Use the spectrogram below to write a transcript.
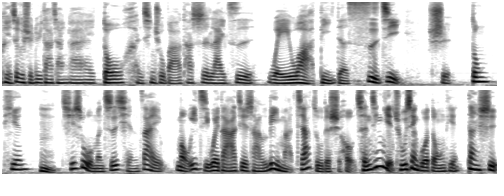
OK，这个旋律大家应该都很清楚吧？它是来自维瓦蒂的《四季》，是。冬天，嗯，其实我们之前在某一集为大家介绍利马家族的时候，曾经也出现过冬天，但是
